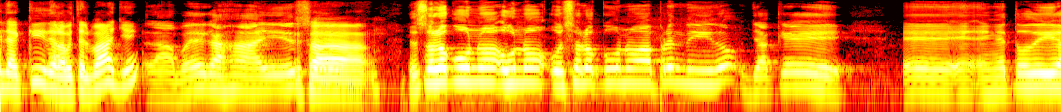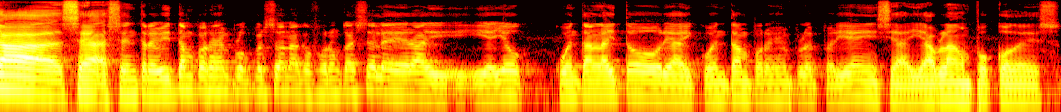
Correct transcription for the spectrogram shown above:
de aquí, de la Vista del Valle. La Vega, ajá, y eso, Esa- eso es lo que uno, uno, eso es lo que uno ha aprendido, ya que eh, en estos días se, se entrevistan, por ejemplo, personas que fueron carceleras y, y ellos cuentan la historia y cuentan, por ejemplo, experiencia y hablan un poco de eso.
